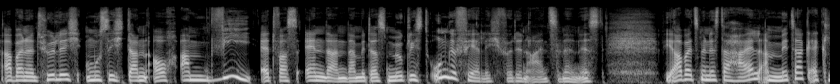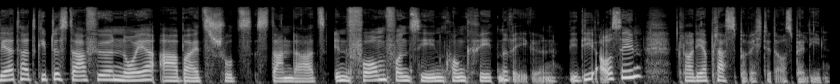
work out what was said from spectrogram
Aber natürlich muss sich dann auch am Wie etwas ändern, damit das möglichst ungefährlich für den Einzelnen ist. Wie Arbeitsminister Heil am Mittag erklärt hat, gibt es dafür neue Arbeitsschutzstandards in Form von zehn konkreten Regeln. Wie die aussehen? Claudia Plass berichtet aus Berlin.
